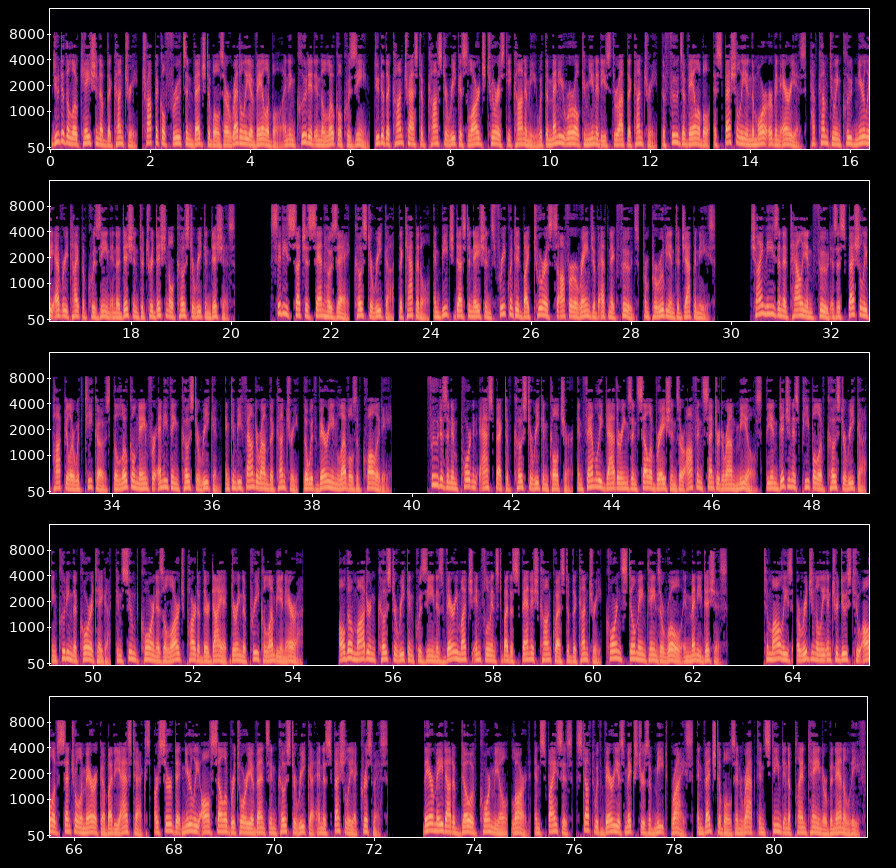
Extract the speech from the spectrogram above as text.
Due to the location of the country, tropical fruits and vegetables are readily available and included in the local cuisine. Due to the contrast of Costa Rica's large tourist economy with the many rural communities throughout the country, the foods available, especially in the more urban areas, have come to include nearly every type of cuisine in addition to traditional Costa Rican dishes. Cities such as San Jose, Costa Rica, the capital, and beach destinations frequented by tourists offer a range of ethnic foods, from Peruvian to Japanese. Chinese and Italian food is especially popular with ticos the local name for anything Costa Rican, and can be found around the country, though with varying levels of quality. Food is an important aspect of Costa Rican culture, and family gatherings and celebrations are often centered around meals. The indigenous people of Costa Rica, including the Chorotega, consumed corn as a large part of their diet during the pre-Columbian era. Although modern Costa Rican cuisine is very much influenced by the Spanish conquest of the country, corn still maintains a role in many dishes. Tamales, originally introduced to all of Central America by the Aztecs, are served at nearly all celebratory events in Costa Rica and especially at Christmas. They are made out of dough of cornmeal, lard, and spices, stuffed with various mixtures of meat, rice, and vegetables and wrapped and steamed in a plantain or banana leaf.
